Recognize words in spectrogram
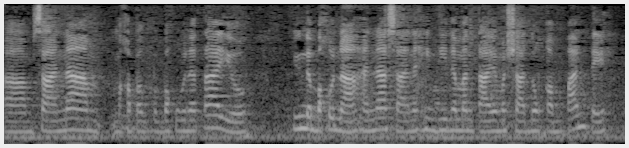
um, sana makapagpabakuna tayo. Yung nabakunahan na, sana hindi naman tayo masyadong kampante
